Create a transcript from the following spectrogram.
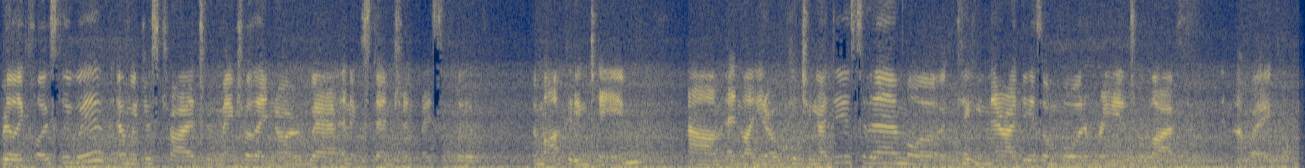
really closely with, and we just try to make sure they know we're an extension basically of the marketing team. Um, and like you know, pitching ideas to them or taking their ideas on board and bringing it to life in that way.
